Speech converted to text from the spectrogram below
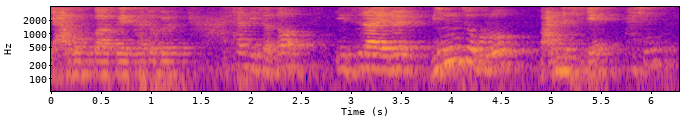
야곱과 그의 가족을 다 살리셔서 이스라엘을 민족으로 만드시게 하신 거예요.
